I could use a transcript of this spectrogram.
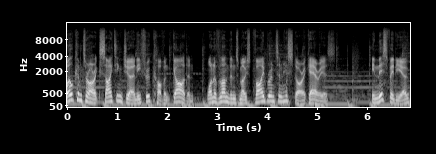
Welcome to our exciting journey through Covent Garden, one of London's most vibrant and historic areas. In this video,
